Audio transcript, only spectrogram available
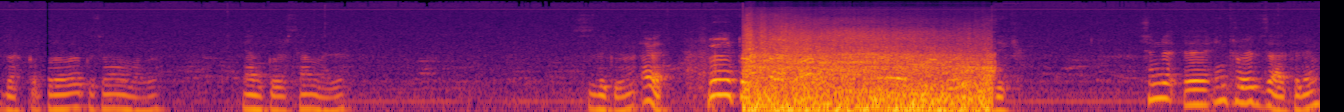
Bir dakika buralar güzel olmadı. Yani görsenmedi. Siz de görün. Evet. Böyle dört taraflar e, Şimdi e, introyu düzeltelim.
